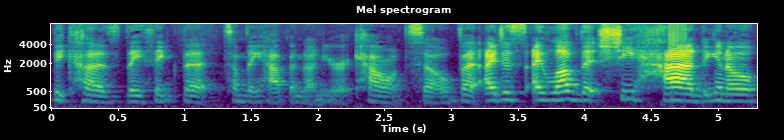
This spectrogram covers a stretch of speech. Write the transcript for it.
because they think that something happened on your account. So, but I just I love that she had you know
